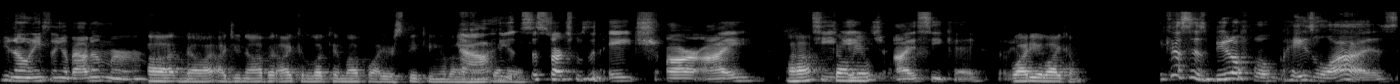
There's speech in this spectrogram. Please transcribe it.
Do you know anything about him or? Uh, no, I, I, do not, but I can look him up while you're speaking about yeah, him. Yeah, it starts with an H R I T H I C K. Why do you like him? Because his beautiful hazel eyes,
